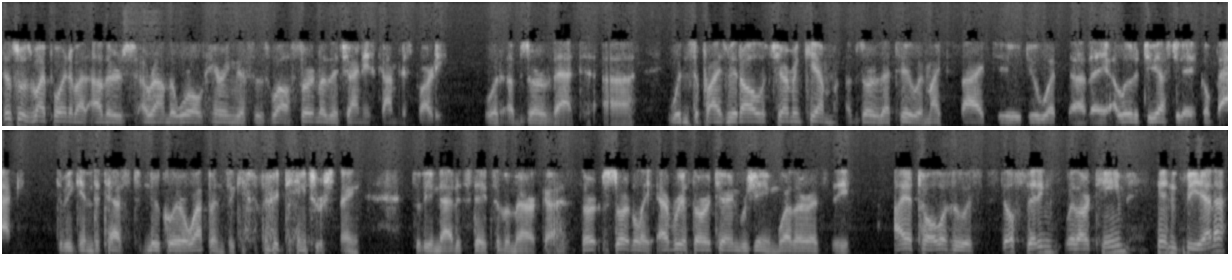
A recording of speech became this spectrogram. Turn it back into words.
This was my point about others around the world hearing this as well. Certainly, the Chinese Communist Party would observe that. Uh, wouldn't surprise me at all if Chairman Kim observed that too and might decide to do what uh, they alluded to yesterday: go back to begin to test nuclear weapons. Again, a very dangerous thing to the United States of America. certainly, every authoritarian regime, whether it's the Ayatollah who is still sitting with our team in Vienna,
